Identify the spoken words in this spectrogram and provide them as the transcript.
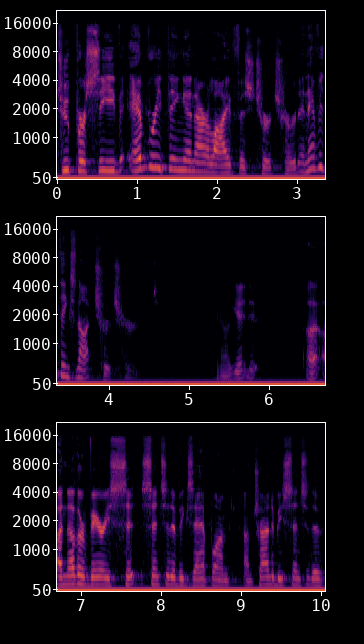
to perceive everything in our life as church hurt and everything's not church hurt you know uh, another very si- sensitive example I'm, I'm trying to be sensitive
